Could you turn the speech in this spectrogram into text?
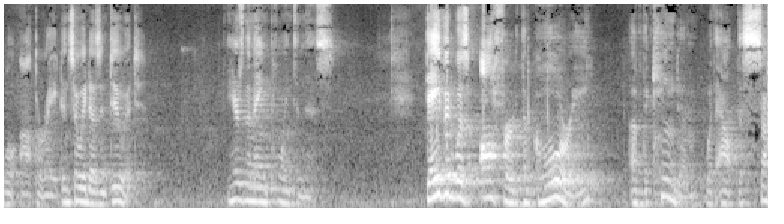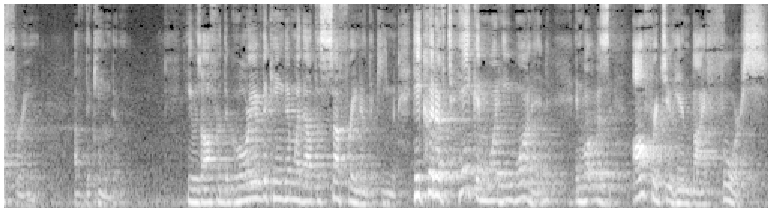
will operate. And so he doesn't do it. Here's the main point in this David was offered the glory of the kingdom without the suffering of the kingdom. He was offered the glory of the kingdom without the suffering of the kingdom. He could have taken what he wanted and what was offered to him by force,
